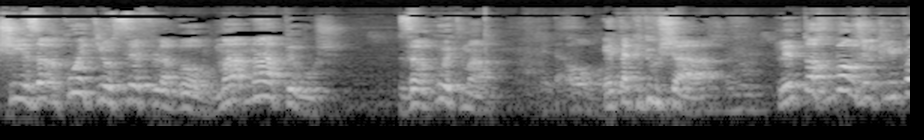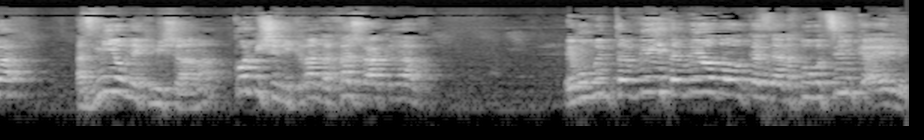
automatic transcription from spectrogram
כשיזרקו את יוסף לבור, מה, מה הפירוש? זרקו את מה? את הקדושה לתוך בור של קליפה. אז מי יונק משם? כל מי שנקרא נחש ועקרב. הם אומרים, תביא, תביא עוד אור כזה, אנחנו רוצים כאלה.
